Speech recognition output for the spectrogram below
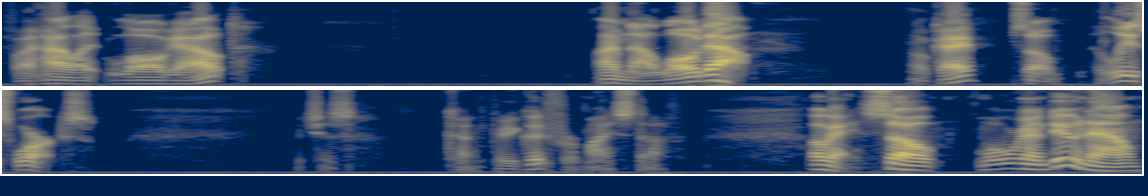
If I highlight log out, I'm now logged out. Okay, so at least works, which is kind of pretty good for my stuff. Okay, so what we're going to do now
